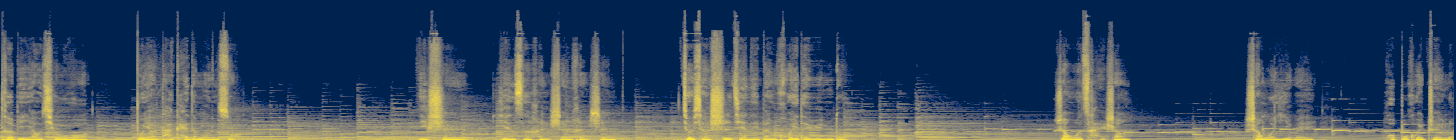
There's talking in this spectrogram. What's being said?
特别要求我不要打开的门锁。你是颜色很深很深，就像时间那般灰的云朵，让我踩上，让我以为我不会坠落。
